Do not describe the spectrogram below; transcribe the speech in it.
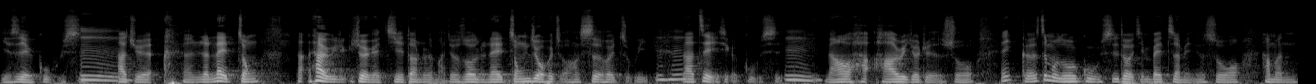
也是一个故事，嗯，他觉得可能人类终，他他有就有一个阶段论嘛，就是说人类终究会走上社会主义，嗯那这也是一个故事。嗯。然后哈哈瑞就觉得说，哎，可是这么多故事都已经被证明说他们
